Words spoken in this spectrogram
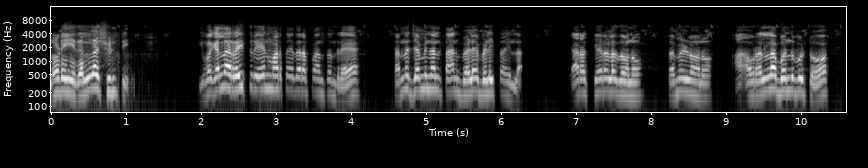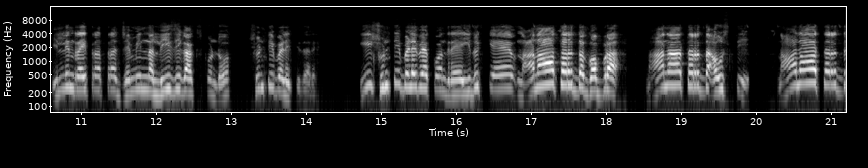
ನೋಡಿ, ಇದೆಲ್ಲ ಶುಂಠಿ. ಇವಾಗೆಲ್ಲ ರೈತರು ಏನು ಮಾಡ್ತಾ ಇದ್ದಾರಪ್ಪ ಅಂತಂದ್ರೆ, ತನ್ನ ಜಮೀನಲ್ಲಿ ತಾನು ಬೆಳೆ ಬೆಳೀತಾ ಇಲ್ಲ. ಯಾರೋ ಕೇರಳದವನು, ತಮಿಳ್ನವನು ಅವರೆಲ್ಲ ಬಂದುಬಿಟ್ಟು ಇಲ್ಲಿನ ರೈತರ ಹತ್ರ ಜಮೀನ ಲೀಸಿಗೆ ಹಾಕ್ಸ್ಕೊಂಡು ಶುಂಠಿ ಬೆಳೀತಿದ್ದಾರೆ. ಈ ಶುಂಠಿ ಬೆಳಿಬೇಕು ಅಂದ್ರೆ ಇದಕ್ಕೆ ನಾನಾ ಥರದ ಗೊಬ್ಬರ ನಾನಾ ಥರದ ಔಷಧಿ, ನಾನಾ ಥರದ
